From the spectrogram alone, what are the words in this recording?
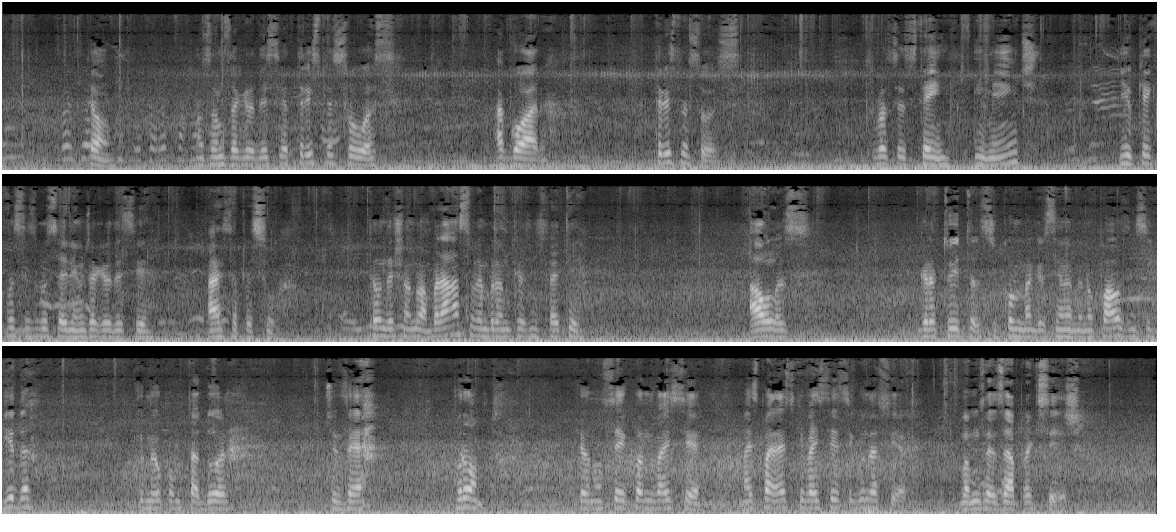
Então, nós vamos agradecer a três pessoas agora. Três pessoas que vocês têm em mente e o que, que vocês gostariam de agradecer a essa pessoa. Então, deixando um abraço, lembrando que a gente vai ter aulas gratuitas de como emagrecer na menopausa em seguida que o meu computador tiver pronto, que eu não sei quando vai ser mas parece que vai ser segunda-feira. Vamos rezar para que seja.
